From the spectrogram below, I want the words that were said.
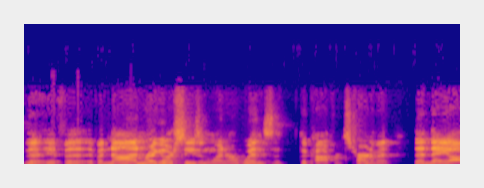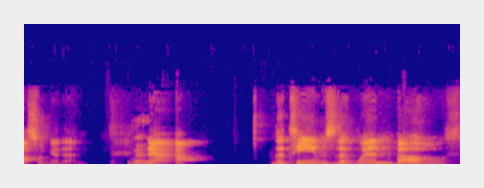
The if a if a non regular season winner wins the, the conference tournament, then they also get in. right. Now, the teams that win both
